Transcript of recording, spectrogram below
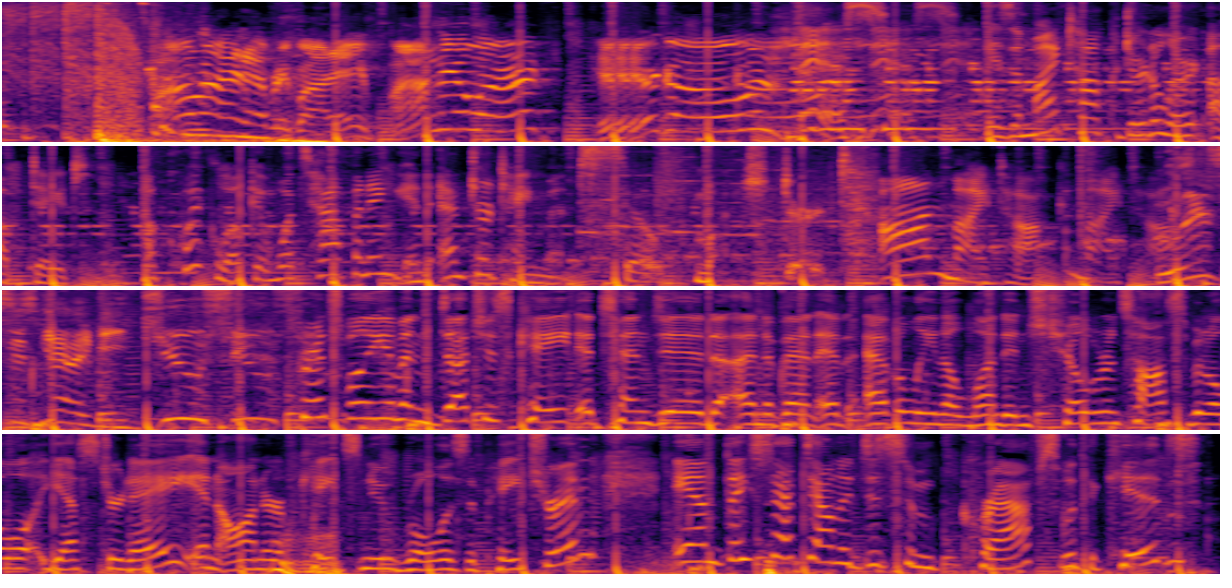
All right, everybody, on the alert. Here goes. This is a My Talk Dirt Alert update. A quick look at what's happening in entertainment So much dirt. on My Talk. My Talk. Well, this is gonna be juicy. Prince William and Duchess Kate attended an event at Evelina London's Children's Hospital yesterday in honor of Kate's new role as a patron. And they sat down and did some crafts with the kids.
